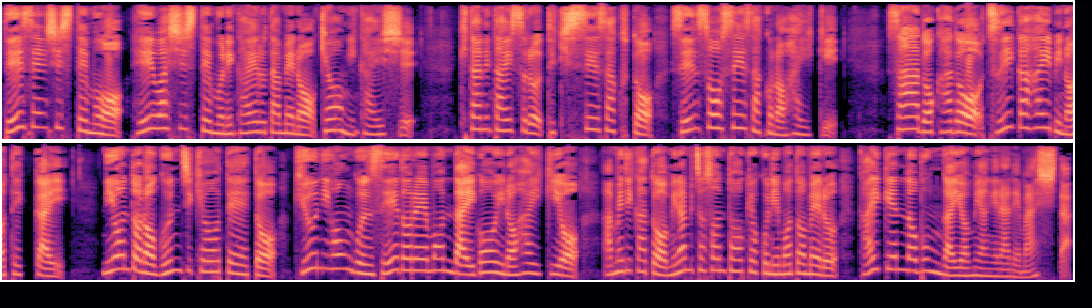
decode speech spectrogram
停戦システムを平和システムに変えるための協議開始、北に対する敵視政策と戦争政策の廃棄、サード稼働追加配備の撤回、日本との軍事協定と旧日本軍制度令問題合意の廃棄をアメリカと南朝鮮当局に求める会見の文が読み上げられました。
